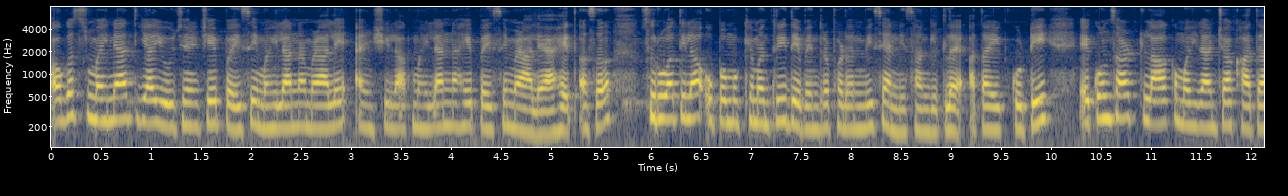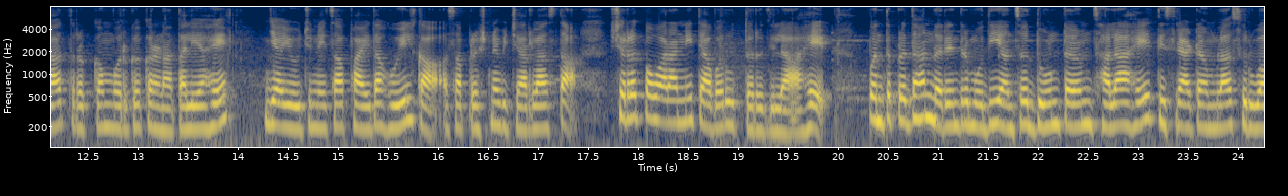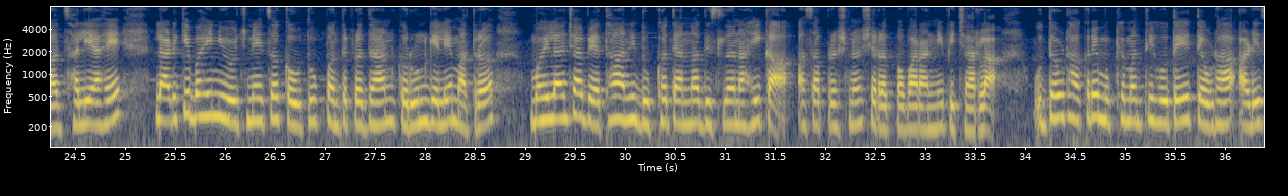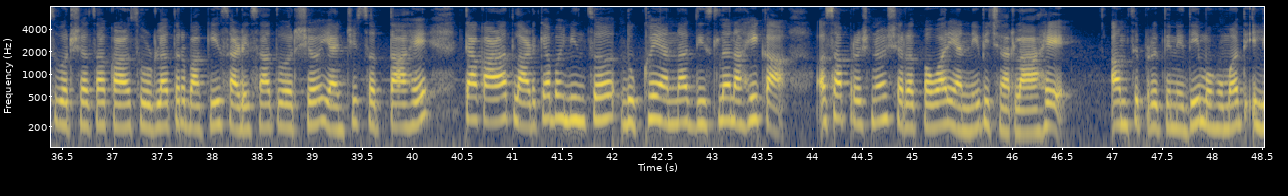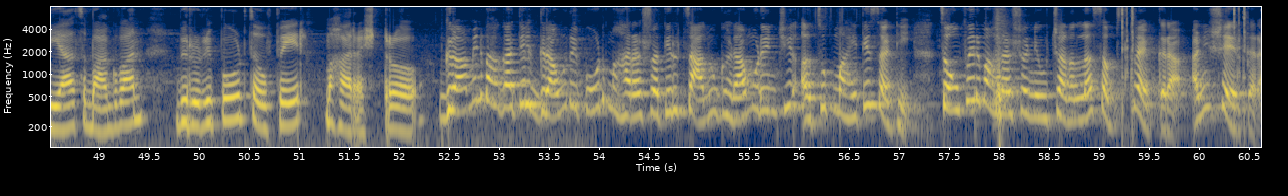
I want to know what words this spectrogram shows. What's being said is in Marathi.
ऑगस्ट महिन्यात या योजनेचे पैसे महिलांना मिळाले. ऐंशी लाख महिलांना हे पैसे मिळाले आहेत असं सुरुवातीला उपमुख्यमंत्री देवेंद्र फडणवीस यांनी सांगितलंय. आता एक कोटी एकोणसाठ लाख महिलांच्या खात्यात रक्कम वर्ग करण्यात आली आहे. या योजनेचा फायदा होईल का असा प्रश्न विचारला असता शरद पवारांनी त्यावर उत्तर दिलं आहे. पंतप्रधान नरेंद्र मोदी यांचं दोन टर्म झालं आहे. तिसऱ्या टर्मला सुरुवात झाली आहे. लाडकी बहीण योजनेचं कौतुक पंतप्रधान करून गेले. मात्र महिलांच्या व्यथा आणि दुःख त्यांना दिसलं नाही का? असा प्रश्न शरद पवारांनी विचारला. उद्धव ठाकरे मुख्यमंत्री होते तेवढा अडीच वर्षाचा काळ सोडला तर बाकी साडेसात वर्ष यांची सत्ता आहे. त्या काळात लाडक्या बहिणींचं दुःख यांना दिसलं नाही का? असा प्रश्न शरद पवार यांनी विचारला आहे. आमचे प्रतिनिधी मोहम्मद इलियास बागवान ब्युरो रिपोर्ट चौफेर महाराष्ट्र. ग्रामीण भागातील ग्राउंड रिपोर्ट महाराष्ट्रातील चालू घडामोडींची अचूक माहितीसाठी चौफेर महाराष्ट्र न्यूज चॅनलला सबस्क्राईब करा आणि शेअर करा.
